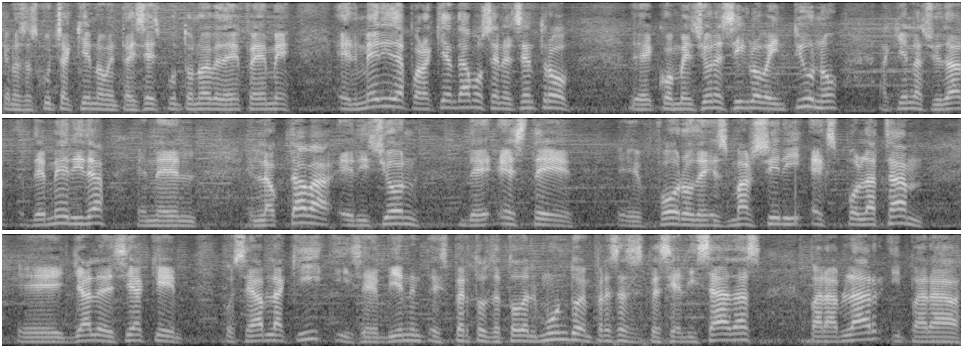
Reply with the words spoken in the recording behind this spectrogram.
que nos escucha aquí en 96.9 de FM en Mérida. Por aquí andamos en el Centro de Convenciones Siglo XXI, aquí en la ciudad de Mérida, en, la octava edición de este eh, foro de Smart City Expo Latam. Eh, ya le decía que pues se habla aquí y se vienen expertos de todo el mundo, empresas especializadas para hablar y para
